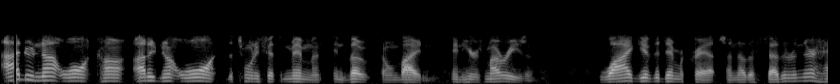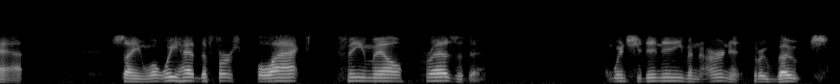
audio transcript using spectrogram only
I do not want I do not want the 25th Amendment invoked on Biden, and here's my reason: why give the Democrats another feather in their hat, saying, "Well, we had the first black female president," when she didn't even earn it through votes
